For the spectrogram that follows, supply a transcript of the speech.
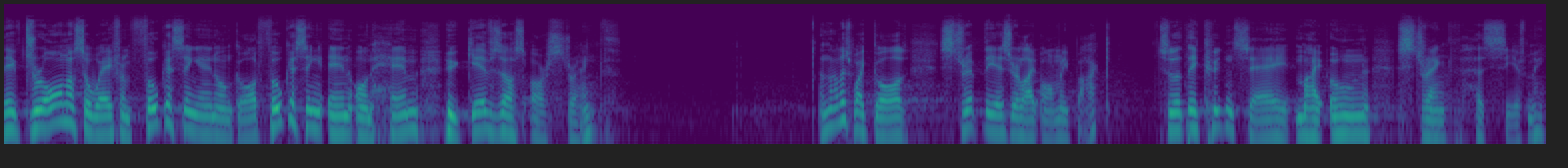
They've drawn us away from focusing in on God, focusing in on Him who gives us our strength. And that is why God stripped the Israelite army back, so that they couldn't say, My own strength has saved me.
